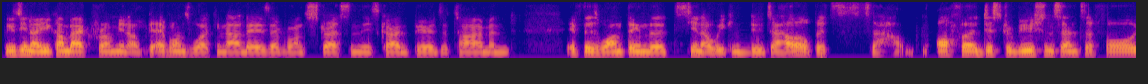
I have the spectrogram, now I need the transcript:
Because you know, you come back from you know everyone's working nowadays, everyone's stressed in these current periods of time, and if there's one thing that you know we can do to help it's to help offer a distribution center for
